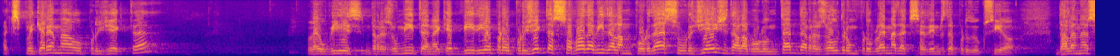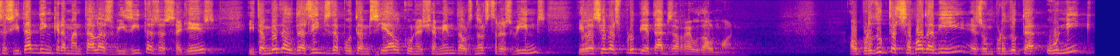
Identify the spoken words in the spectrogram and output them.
Explicarem el projecte, l'heu vist resumit en aquest vídeo, però el projecte Sabó de Vida a l'Empordà sorgeix de la voluntat de resoldre un problema d'excedents de producció, de la necessitat d'incrementar les visites a cellers i també del desig de potenciar el coneixement dels nostres vins i les seves propietats arreu del món. El producte Sabó de Vi és un producte únic,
